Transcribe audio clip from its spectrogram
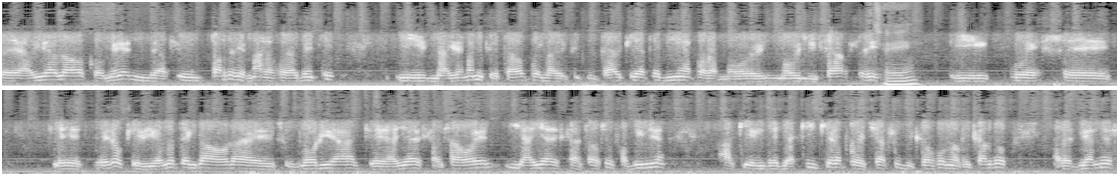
eh, había hablado con él, hace un par de semanas realmente, y me había manifestado pues la dificultad que ella tenía para movilizarse. Y pues eh, espero que Dios lo tenga ahora en su gloria, que haya descansado él y haya descansado su familia, a quien desde aquí quiero aprovechar su micrófono, Ricardo, a enviarles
